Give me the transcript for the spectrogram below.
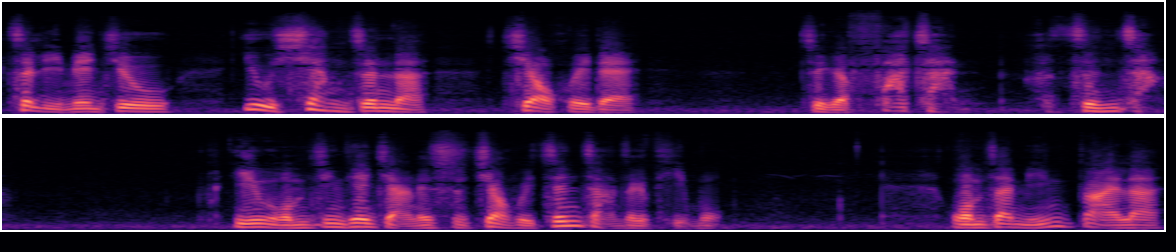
这里面就又象征了教会的这个发展和增长。因为我们今天讲的是教会增长这个题目，我们在明白了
